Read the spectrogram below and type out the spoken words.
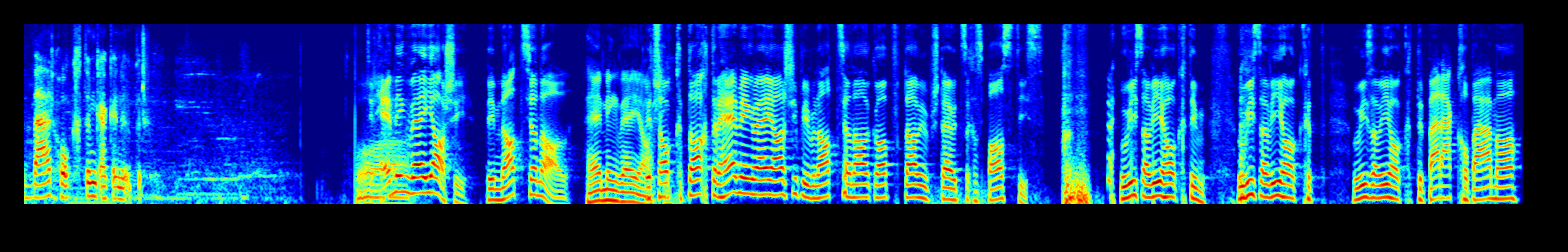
wer hockt ihm gegenüber? Boah. Der Hemingway Aschi beim National. Hemingway, ja. Jetzt hockt doch der Hemingway Aschi beim National Gopferdam und bestellt sich ein Pastis. und vis-à-vis hockt ihm, und vis-à-vis hockt, und vis-à-vis hockt der Barack Obama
